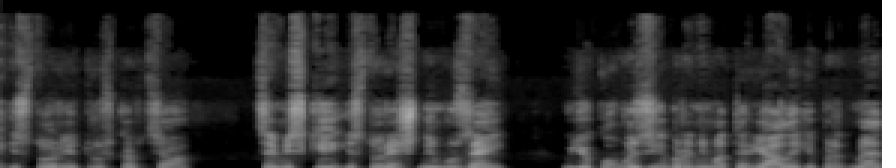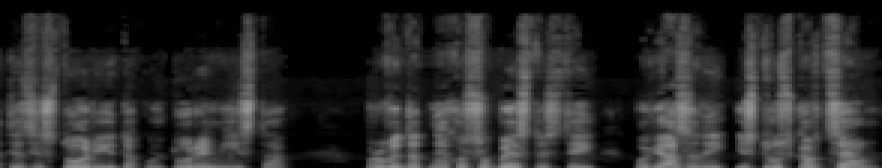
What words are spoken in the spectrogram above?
історії Трускавця це міський історичний музей, у якому зібрані матеріали і предмети з історії та культури міста, про видатних особистостей, пов'язаний із Трускавцем.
